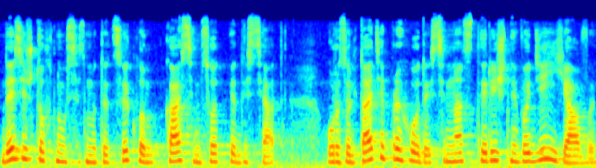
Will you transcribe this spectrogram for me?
де зіштовхнувся з мотоциклом К-750. У результаті пригоди 17-річний водій Яви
